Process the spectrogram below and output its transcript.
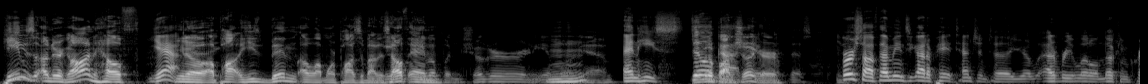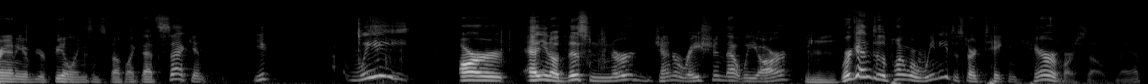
he's undergone health. Yeah. you know, a po- he's been a lot more positive about his health, Gave and up on sugar and he gave Mhm. up, yeah. and he's still up on got hit sugar. with this. First off, that means you got to pay attention to your every little nook and cranny of your feelings and stuff like that. Second, you we are uh, you know this nerd generation that we are. Mm-hmm. We're getting to the point where we need to start taking care of ourselves, man.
